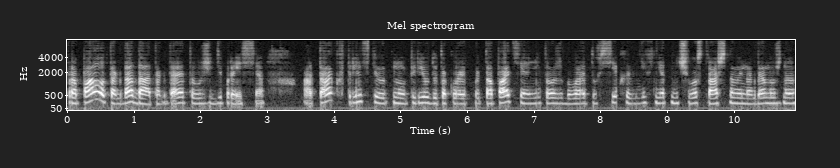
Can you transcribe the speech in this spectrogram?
пропала, тогда да, тогда это уже депрессия. А так, в принципе, вот, ну, периоды такой какой-то апатии, они тоже бывают у всех, и в них нет ничего страшного. Иногда нужно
